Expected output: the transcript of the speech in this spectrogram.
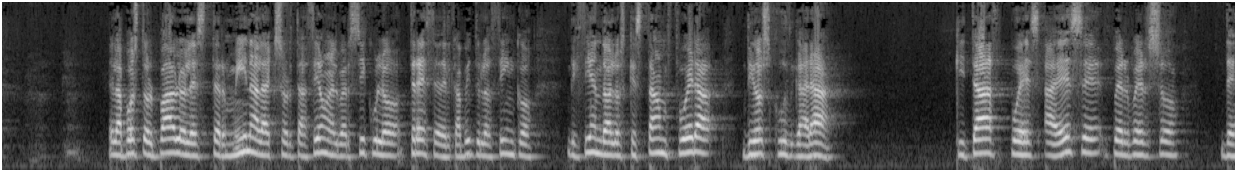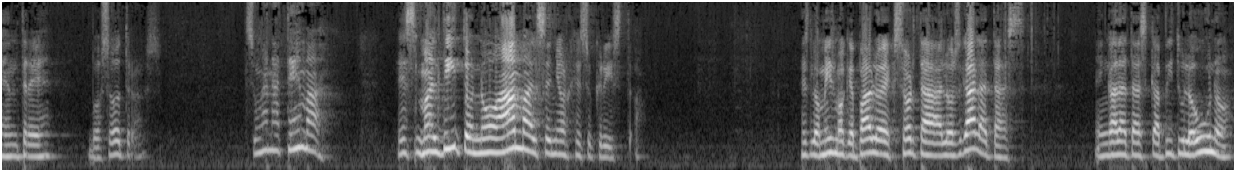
el apóstol Pablo les termina la exhortación, el versículo 13 del capítulo 5, diciendo, a los que están fuera, Dios juzgará. Quitad pues a ese perverso de entre vosotros. Es un anatema. Es maldito, no ama al Señor Jesucristo. Es lo mismo que Pablo exhorta a los Gálatas en Gálatas capítulo 1.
